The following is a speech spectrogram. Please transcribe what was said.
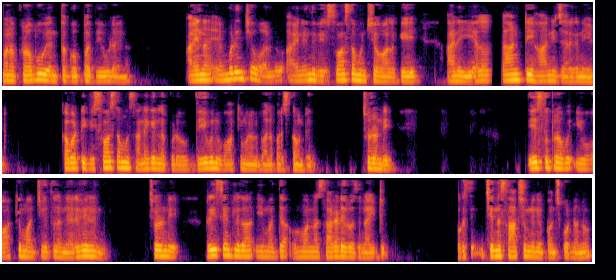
మన ప్రభు ఎంత గొప్ప దేవుడు ఆయన ఆయన ఎంబడించే వాళ్ళు ఆయన ఎందుకు విశ్వాసం ఉంచే వాళ్ళకి ఆయన ఎలాంటి హాని జరగనీయడు. కాబట్టి విశ్వాసము సనగిలినప్పుడు దేవుని వాక్యం మనల్ని బలపరుస్తూ ఉంటుంది. చూడండి. ఏసు ప్రభు ఈ వాక్యం మా జీవితంలో నెరవేరింది. చూడండి. రీసెంట్గా ఈ మధ్య మొన్న సాటర్డే రోజు నైట్ ఒక చిన్న సాక్ష్యం నేను పంచుకుంటున్నాను.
